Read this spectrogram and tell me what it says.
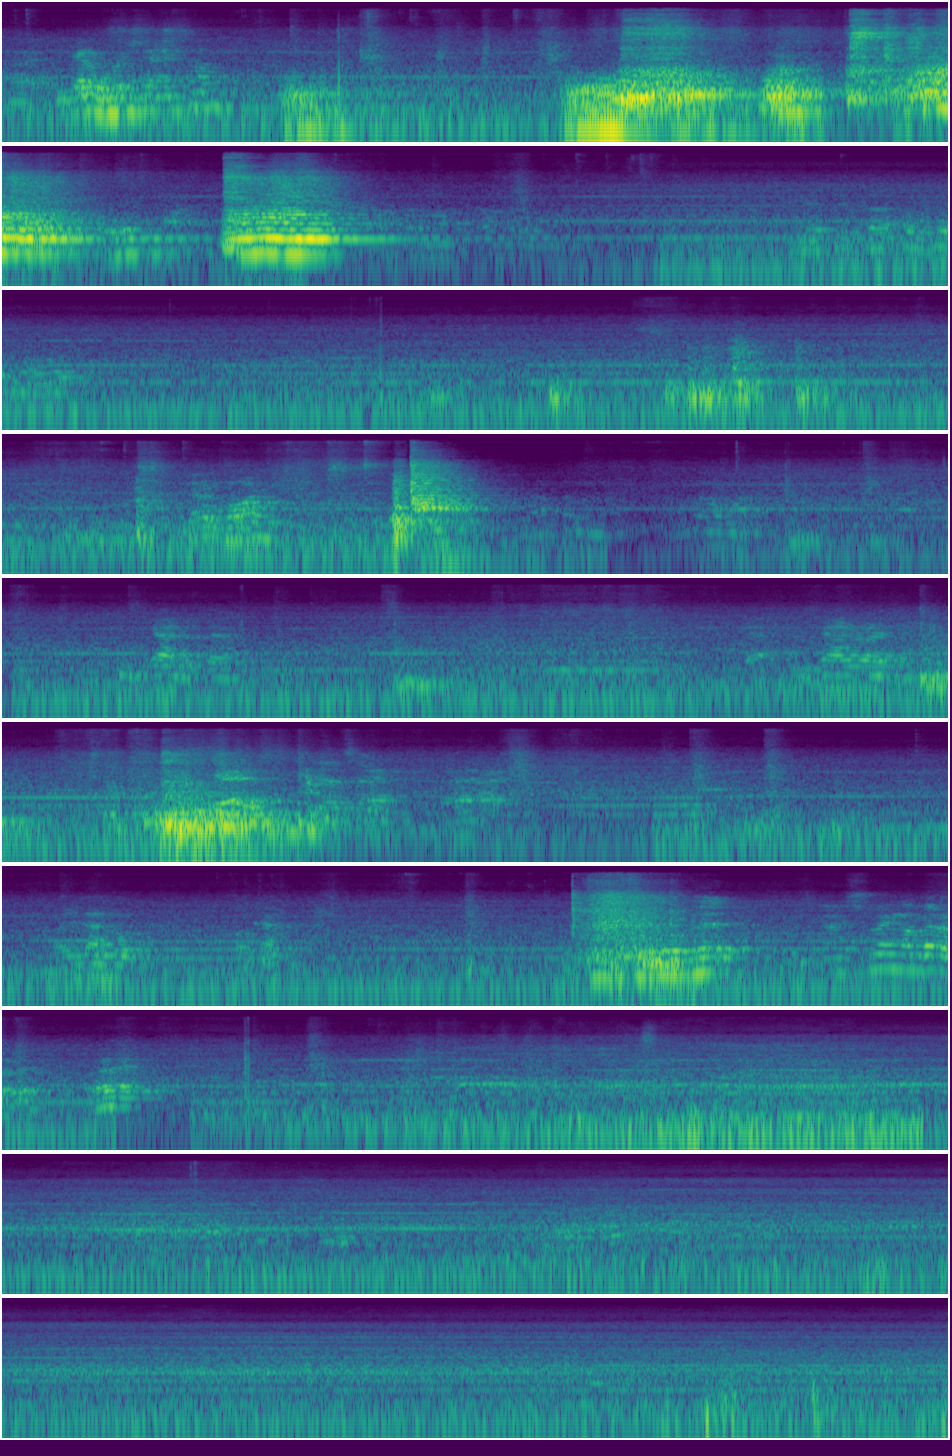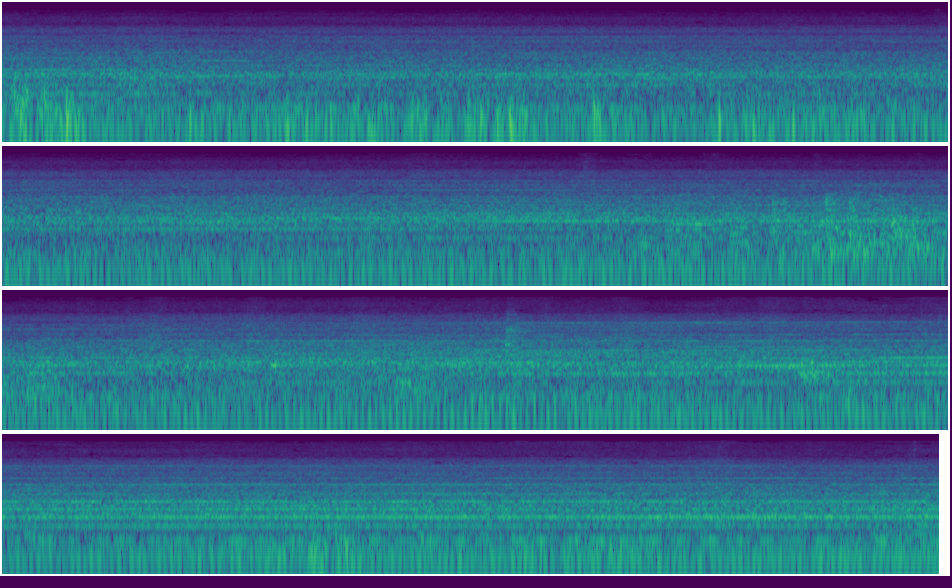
Alright, you gotta push in some? Little more? He's got it there. Yeah, he's got it right there. Good? That's it. Alright. Ahí está, look. Okay. A little bit. He's gonna swing a little bit. Alright.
